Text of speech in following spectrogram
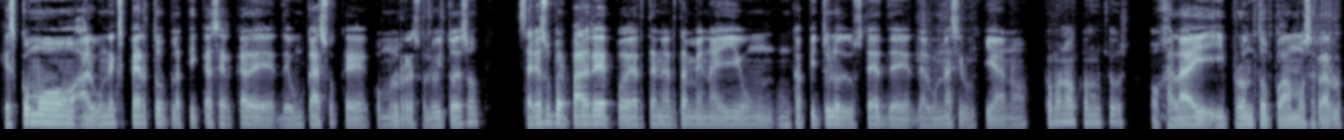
que es como algún experto platica acerca de, de un caso, que cómo lo resolvió y todo eso. Estaría súper padre poder tener también ahí un, un capítulo de usted de, de, alguna cirugía, ¿no? ¿Cómo no? Con mucho gusto. Ojalá y, y pronto podamos cerrarlo.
